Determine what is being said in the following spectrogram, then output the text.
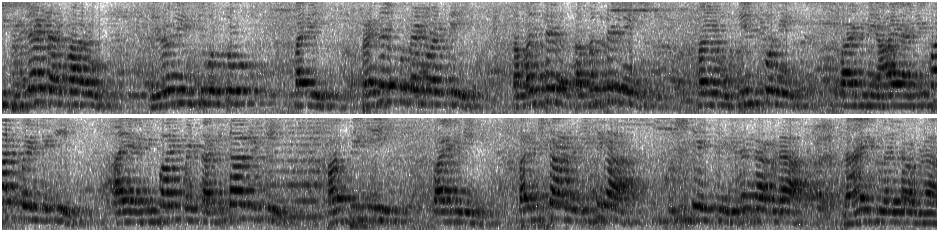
ఈ ప్రజా దర్బారు నిర్వహించుకుంటూ మరి ప్రజలకు ఉన్నటువంటి సమస్య సమస్యల్ని మనము తీసుకొని వాటిని ఆయా డిపార్ట్మెంట్లకి ఆయా డిపార్ట్మెంట్ అధికారులకి పంపించి వాటిని పరిష్కార దిశగా కృషి చేసే విధంగా కూడా నాయకులంతా కూడా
